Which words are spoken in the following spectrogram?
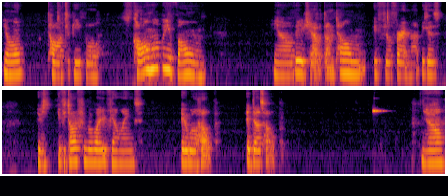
you know, talk to people. Call them up on your phone you know, video chat with them. Tell them if you feel frightened or not, because if you, if you talk to people about your feelings, it will help. It does help. You know,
